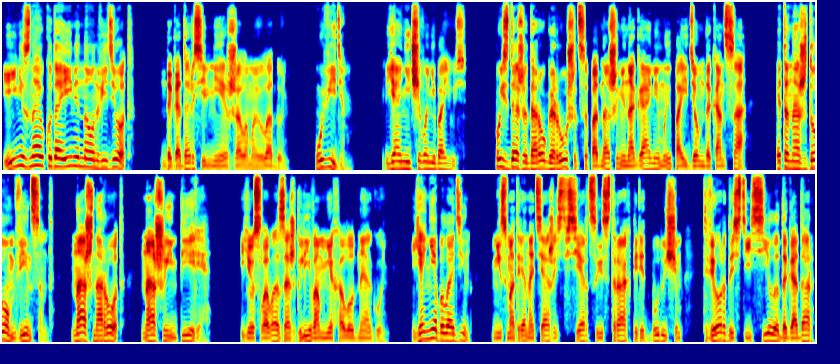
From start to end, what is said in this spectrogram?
«И не знаю, куда именно он ведет, Дагадар сильнее сжала мою ладонь. «Увидим. Я ничего не боюсь. Пусть даже дорога рушится под нашими ногами, мы пойдем до конца. Это наш дом, Винсент, наш народ, наша империя». Ее слова зажгли во мне холодный огонь. Я не был один. Несмотря на тяжесть в сердце и страх перед будущим, твердость и сила Дагадар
